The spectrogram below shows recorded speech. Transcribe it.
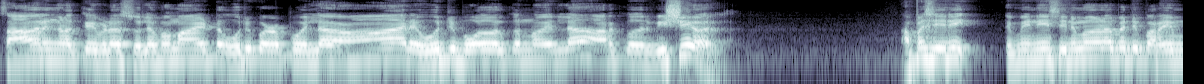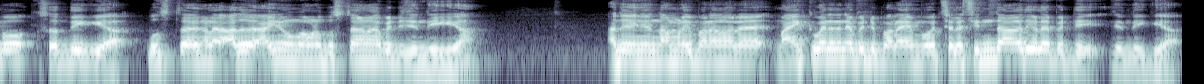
സാധനങ്ങളൊക്കെ ഇവിടെ സുലഭമായിട്ട് ഒരു കുഴപ്പമില്ലാതെ ആരെ ഒരു ബോധവൽക്കരണവും ഇല്ല ആർക്കും അതൊരു വിഷയമല്ല. അപ്പം ശരി ഇപ്പൊ ഇനി സിനിമകളെ പറ്റി പറയുമ്പോൾ ശ്രദ്ധിക്കുക. പുസ്തകങ്ങളെ അത് അതിന് മുമ്പ് നമ്മൾ പുസ്തകങ്ങളെ പറ്റി ചിന്തിക്കുക. അത് കഴിഞ്ഞ് നമ്മൾ ഈ പറയുന്ന പോലെ മയക്കുമരുന്നിനെ പറ്റി പറയുമ്പോൾ ചില ചിന്താഗതികളെ പറ്റി ചിന്തിക്കുക.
